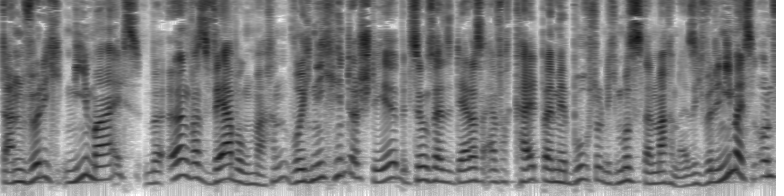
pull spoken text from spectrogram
dann würde ich niemals über irgendwas Werbung machen, wo ich nicht hinterstehe, beziehungsweise der das einfach kalt bei mir bucht und ich muss es dann machen. Also ich würde niemals ein,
